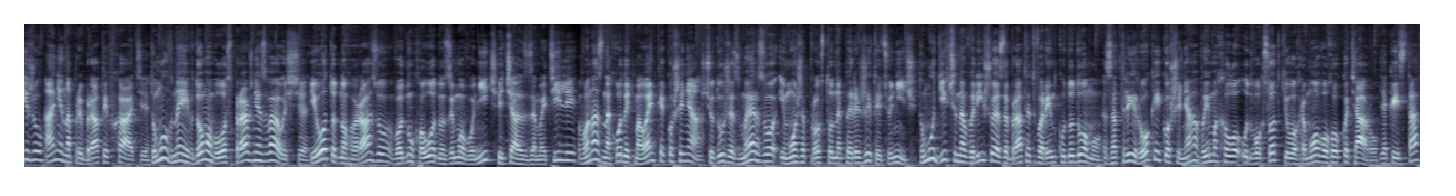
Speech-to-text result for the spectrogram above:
їжу, ані на прибрати в хаті. Тому в неї вдома було справжнє звалище. І от одного разу, в одну холодну зимову ніч, під час заметіллі, вона знаходить маленьке кошеня, що дуже змерзло і може просто не пережити цю ніч. Тому дівчина вирішує забрати тваринку додому. За три роки кошеня вимахало у 200 кілограмового котяру, який став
